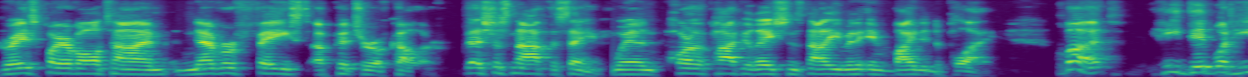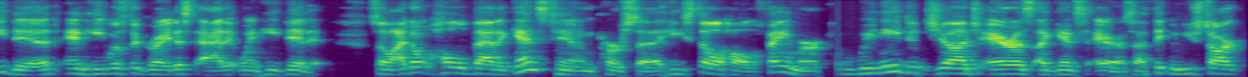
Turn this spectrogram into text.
greatest player of all time, never faced a pitcher of color that's just not the same when part of the population is not even invited to play. But he did what he did, and he was the greatest at it when he did it. So I don't hold that against him per se. He's still a Hall of Famer. We need to judge eras against eras. I think when you start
